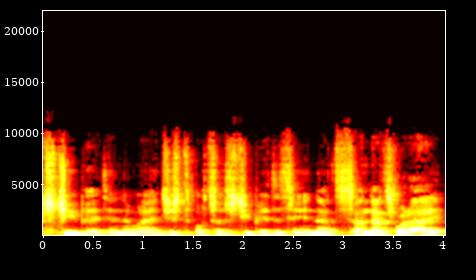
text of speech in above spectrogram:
stupid in a way, just utter stupidity, and that's and that's what I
